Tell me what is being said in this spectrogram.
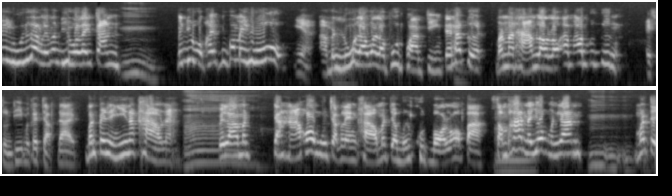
ไม่รู้เรื่องเลยมันดีลอะไรกันอืมเป็นดีลกับใครกูก็ไม่รู้ เนี่ยอะมันรู้แล้วว่าเราพูดความจริง แต่ถ้าเกิดมันมาถามเราเราอ้ำอ้ำอึ้งอึ้งไอ้ส่วนที่มันก็จับได้ มันเป็นอย่างนี้นักข่าวนะอ่เวลามัน จะหาข้อมูลจากแหล่งข่าวมันจะเหมือนขุดบ่อล่อปลาสัมภาษณ์นายกเหมือนกันอืมอืมอืมมันจะ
